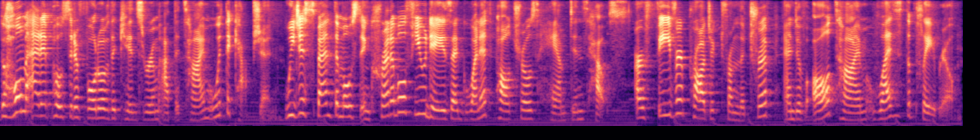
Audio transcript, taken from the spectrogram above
The Home Edit posted a photo of the kids' room at the time with the caption, We just spent the most incredible few days at Gwyneth Paltrow's Hamptons house. Our favorite project from the trip and of all time was the playroom.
